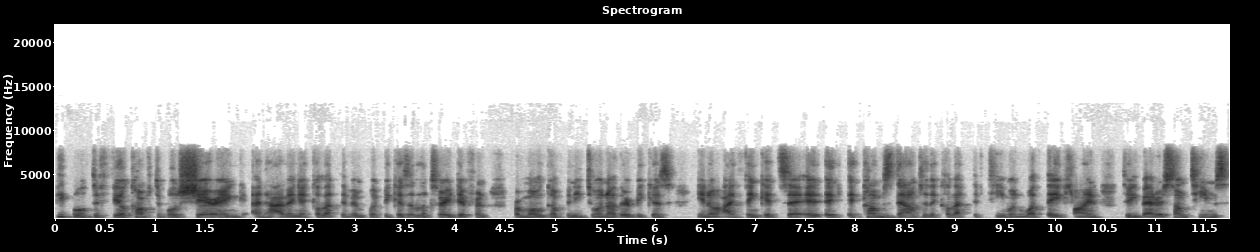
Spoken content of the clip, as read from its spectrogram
people to feel comfortable sharing and having a collective input because it looks very different from one company to another because you know i think it's a, it, it comes down to the collective team and what they find to be better some teams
